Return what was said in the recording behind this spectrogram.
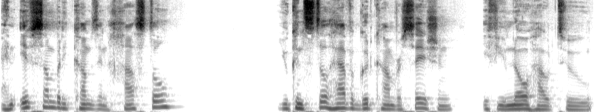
And if somebody comes in hostile, you can still have a good conversation if you know how to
